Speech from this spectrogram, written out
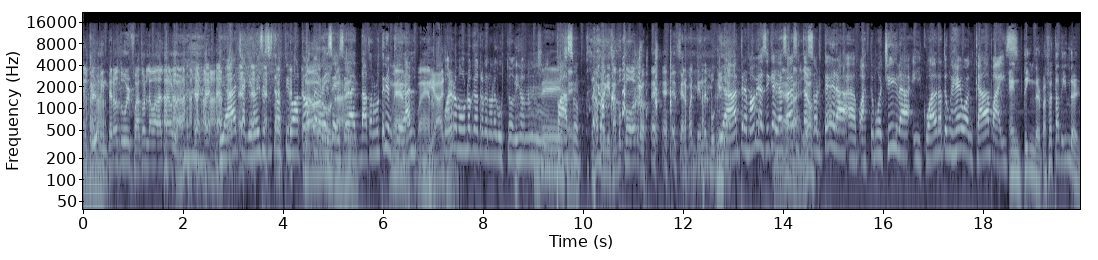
el carpintero tour fue a todos lados a darte a hablar. Diache, aquí no dice si se los tiró a todos, pero brutal. ese dato no lo tenían que Bueno, dar. bueno. Diache. Bueno, nomás uno que otro que no le gustó, dijo, mm, Sí, paso. sí. No, pero quizás buscó otro. si era por el Tinder y Ya, ya. entre mami, así que ya Ya, sabes, si estás soltera, ah, haz tu mochila y cuádrate un jevo en cada país. En Tinder. Por eso está Tinder.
